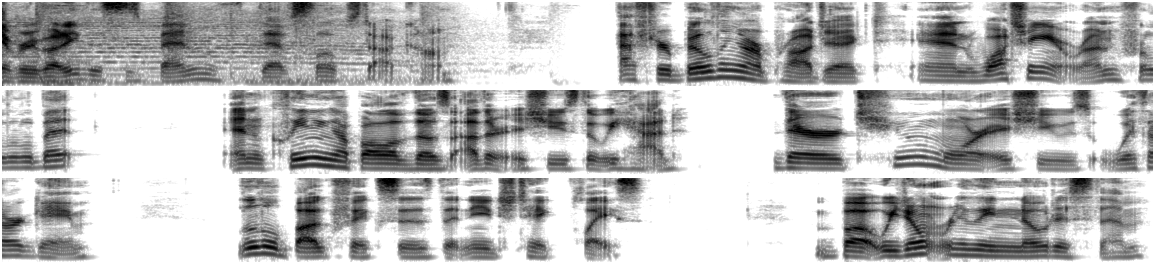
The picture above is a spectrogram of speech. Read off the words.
everybody, this is Ben with devslopes.com. After building our project and watching it run for a little bit and cleaning up all of those other issues that we had, there are two more issues with our game, little bug fixes that need to take place. But we don't really notice them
